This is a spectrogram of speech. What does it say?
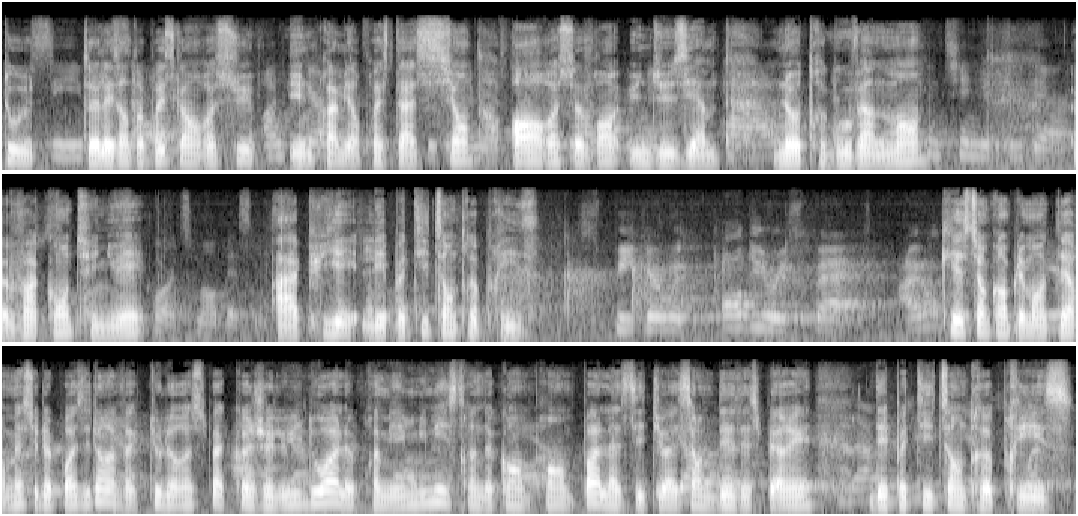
toutes les entreprises qui ont reçu une première prestation en recevront une deuxième. Notre gouvernement va continuer à appuyer les petites entreprises. Question complémentaire. Monsieur le Président, avec tout le respect que je lui dois, le premier ministre ne comprend pas la situation désespérée des petites entreprises.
